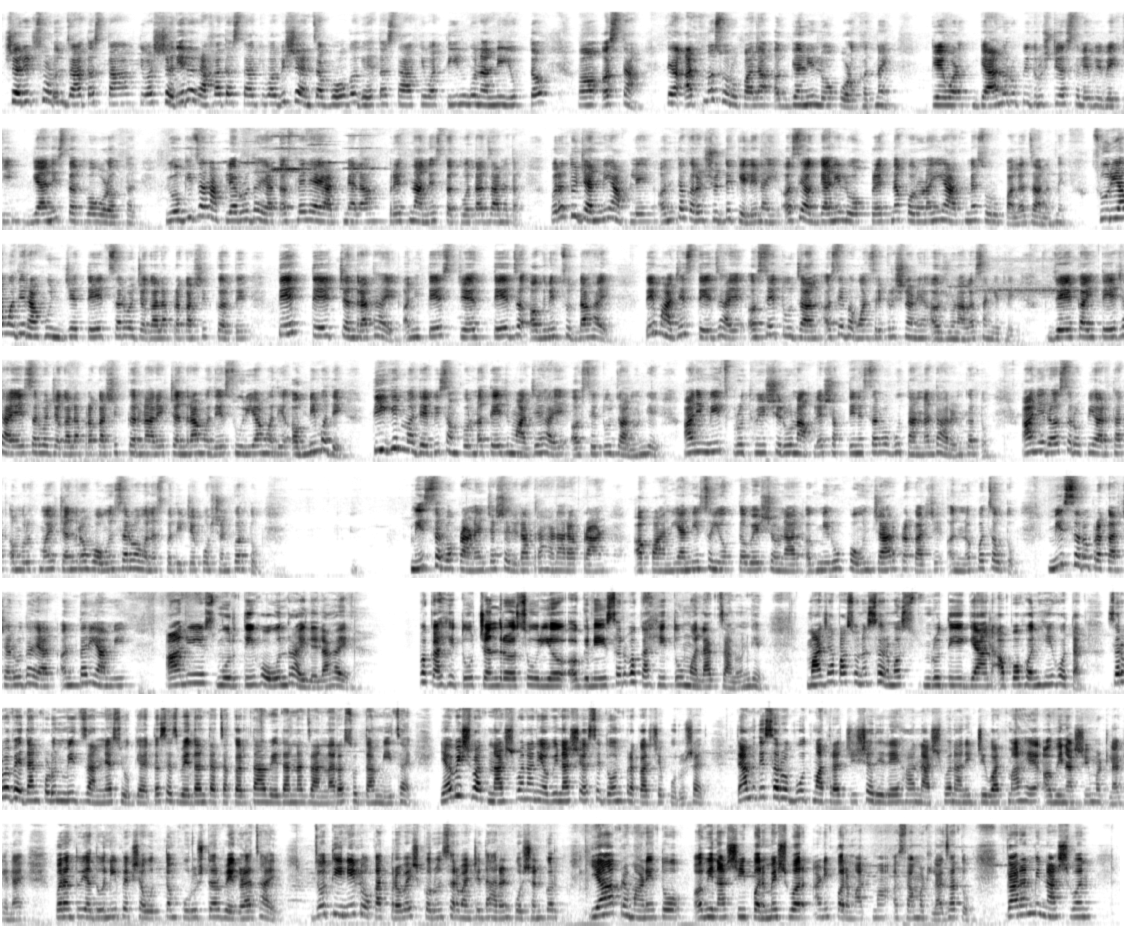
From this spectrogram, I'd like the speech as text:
शरीर सोडून जात असता किंवा शरीर राहत असता किंवा विषयांचा भोग घेत असता किंवा तीन गुणांनी युक्त असता त्या आत्मस्वरूपाला अज्ञानी लोक ओळखत नाही. केवळ ज्ञानरूपी दृष्टी असलेले विवेकी ज्ञानीच तत्व ओळखतात. योगीजण आपल्या हृदयात असलेल्या या आत्म्याला प्रयत्नानेच तत्वता जाणतात. परंतु ज्यांनी आपले अंतकरण शुद्ध केले नाही असे अज्ञानी लोक प्रयत्न करूनही आत्म्या स्वरूपाला जाणत नाही. सूर्यामध्ये राहून जे तेज सर्व जगाला प्रकाशित करते तेच तेज चंद्रात आहे आणि तेच जे तेज अग्नीत सुद्धा आहे. ते माझेच तेज आहे असे तू जाण असे भगवान श्रीकृष्णाने अर्जुनाला सांगितले. जे काही तेज आहे सर्व जगाला प्रकाशित करणारे चंद्रामध्ये सूर्यामध्ये अग्नीमध्ये तिघींमध्ये बी संपूर्ण तेज माझे आहे असे तू जाणून घे. आणि मीच पृथ्वी शिरून आपल्या शक्तीने सर्व भूतांना धारण करतो. आणि रसरूपी अर्थात अमृतमय चंद्र होऊन सर्व वनस्पतीचे पोषण करतो. मीच सर्व प्राण्यांच्या शरीरात राहणारा प्राण अपान यांनी संयुक्त वेशवणार अग्निरूप होऊन चार प्रकारचे अन्न पचवतो. मी सर्व प्रकारच्या हृदयात अंतर्यामी आणि स्मृती होऊन राहिलेला आहे. सर्व काही तू चंद्र सूर्य अग्नी सर्व काही तू मला जाणून घे. माझ्यापासूनच सर्व स्मृती ज्ञान अपोहन ही होतात. सर्व वेदांकडून मीच जाणण्यास योग्य आहे. तसेच वेदांताचा करता वेदांना जाणणारा सुद्धा मीच आहे. या विश्वात नाशवन आणि अविनाशी असे दोन प्रकारचे पुरुष आहेत. त्यामध्ये सर्व भूतमात्राची शरीरे हा नाशवन आणि जीवात्मा हे अविनाशी म्हटला गेला आहे परंतु या दोन्हीपेक्षा उत्तम पुरुष तर वेगळाच आहे. जो तिन्ही लोकात प्रवेश करून सर्वांचे धारण पोषण करतो याप्रमाणे तो अविनाशी परमेश्वर आणि परमात्मा असा म्हटला जातो. कारण मी नाशवन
